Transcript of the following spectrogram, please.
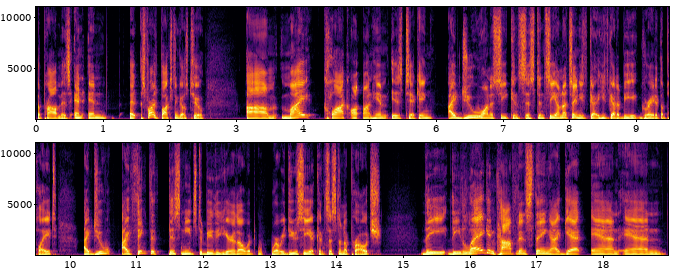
the problem is. And and as far as Buxton goes too, um, my clock on, on him is ticking. I do want to see consistency. I'm not saying he's got he's got to be great at the plate. I do. I think that this needs to be the year though, where we do see a consistent approach. The the leg and confidence thing I get, and and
